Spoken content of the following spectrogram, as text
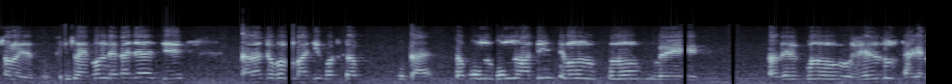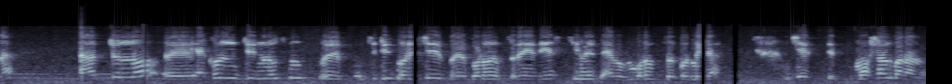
চলে যেত। কিন্তু এখন দেখা যায় যে তারা যখন বাজি পটকা ফোটায়, তখন বন্য হাতি তেমন কোনো তাদের কোনো হেলদুল থাকে না। তার জন্য এখন যে নতুন পরিস্থিতি করেছে বড় দপ্তরের রেস টিমের এবং বড় দপ্তর কর্মীরা, যে মশাল বানানো,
